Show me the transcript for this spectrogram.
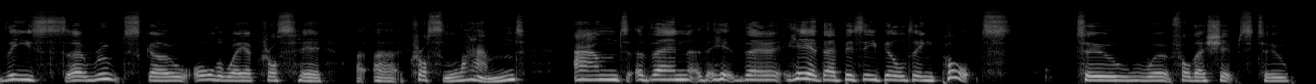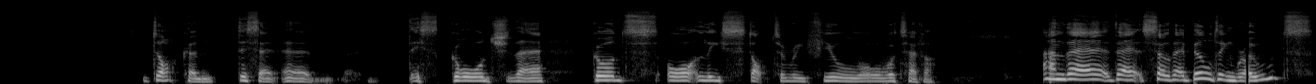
these uh, routes go all the way across here, uh, uh across land, and then they're here they're busy building ports to uh, for their ships to dock and dis- uh, disgorge their goods, or at least stop to refuel or whatever. And they're, they're so they're building roads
